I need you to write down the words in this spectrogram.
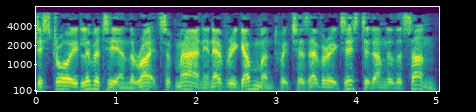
destroyed liberty and the rights of man in every government which has ever existed under the sun,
